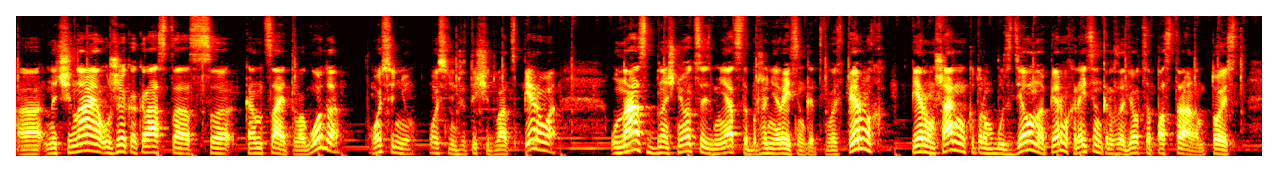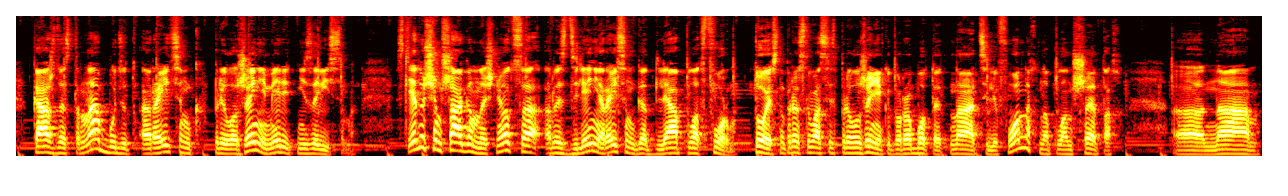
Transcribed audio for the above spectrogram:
Начиная уже как раз-то с конца этого года, осенью, осенью 2021 у нас начнется изменяться отображение рейтинга. Во-первых, первым шагом, которым будет сделано, во-первых, рейтинг разойдется по странам. То есть каждая страна будет рейтинг приложения мерить независимо. Следующим шагом начнется разделение рейтинга для платформ. То есть, например, если у вас есть приложение, которое работает на телефонах, на планшетах, э, на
